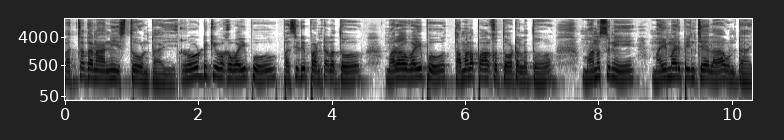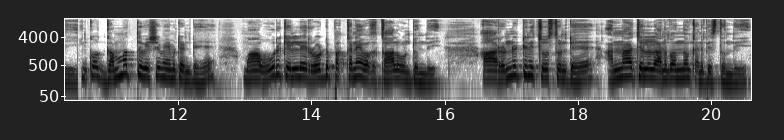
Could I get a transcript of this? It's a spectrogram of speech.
పచ్చదనాన్ని ఇస్తూ ఉంటాయి. రోడ్డుకి ఒకవైపు పసిడి పంటలతో మరోవైపు తమలపాకు తోటలతో మనసుని మైమరిపించేలా ఉంటాయి. ఇంకో గమ్మత్తు విషయం ఏమిటంటే మా ఊరికి వెళ్ళే రోడ్డు పక్కనే ఒక కాలు ఉంటుంది. ఆ రెండింటిని చూస్తుంటే అన్నా చెల్లెల అనుబంధం కనిపిస్తుంది.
